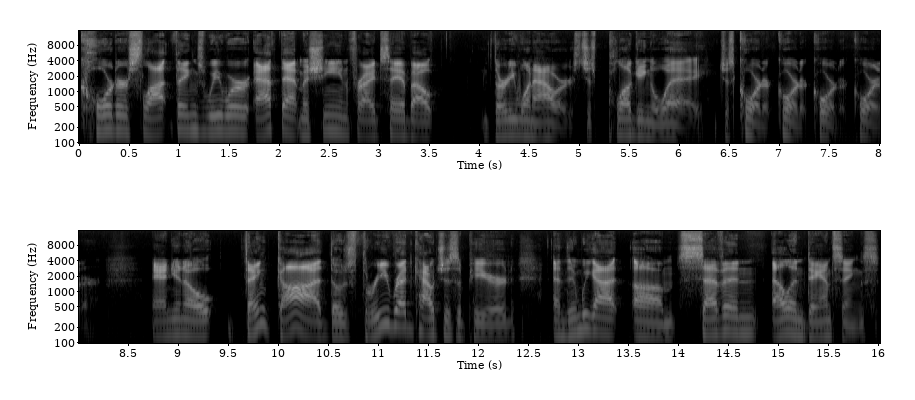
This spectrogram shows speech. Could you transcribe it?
quarter slot things. We were at that machine for I'd say about 31 hours, just plugging away, just quarter, quarter, quarter, quarter. And you know, thank God those three red couches appeared, and then we got um, seven Ellen dancings,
